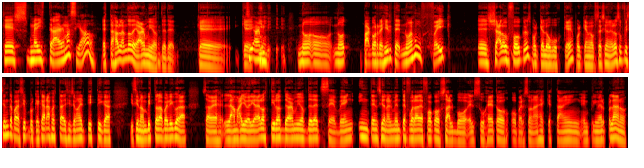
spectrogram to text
que es- me distrae demasiado. Estás hablando de Army of the Dead. Que, que Sí, Army. y- no, no, para corregirte, no es un fake eh, shallow focus porque lo busqué, porque me obsesioné lo suficiente para decir por qué carajo esta decisión artística. Y si no han visto la película, sabes, la mayoría de los tiros de Army of the Dead se ven intencionalmente fuera de foco, salvo el sujeto o personajes que están en, en primer plano.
